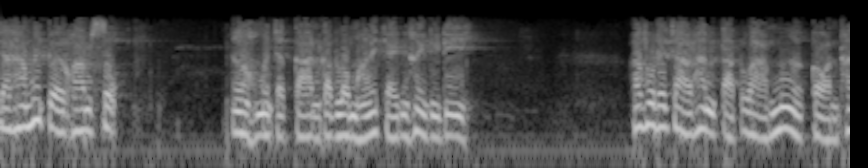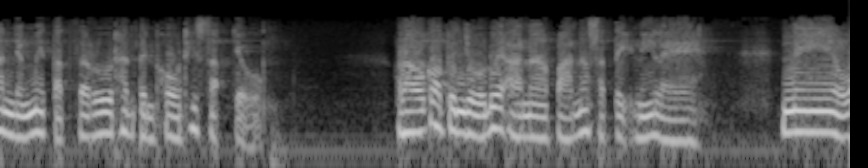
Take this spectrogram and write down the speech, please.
จะทำให้เกิดความสุข เออมันจะการกับลมหายใจนี่ให้ดีๆ พระพุทธเจ้าท่านตัดว่าเมื่อก่อนท่านยังไม่ตัดสรู้ท่านเป็นโพธิสัตว์อยู่ เราก็เป็นอยู่ด้วยอาณาปานสตินี้แลเนว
